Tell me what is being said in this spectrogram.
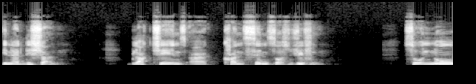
In addition, blockchains are consensus driven, so no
